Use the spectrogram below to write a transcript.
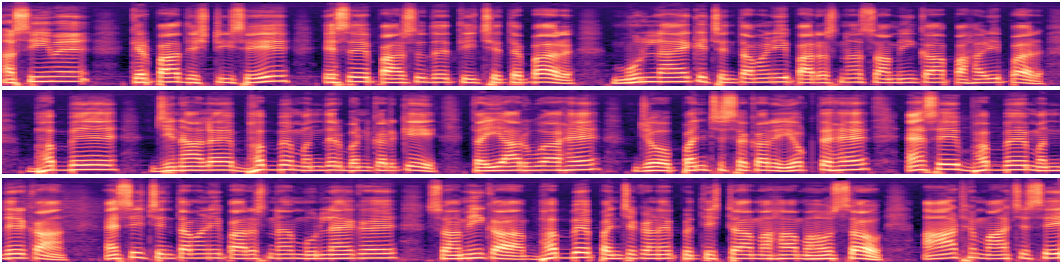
असीम कृपा दृष्टि से इस पार्श्वदती क्षेत्र पर मूल नायक चिंतामणि पारसनाथ स्वामी का पहाड़ी पर भव्य जिनालय, भव्य मंदिर बनकर के तैयार हुआ है, जो पंच सकर युक्त है। ऐसे भव्य मंदिर का, ऐसे चिंतामणि पारसनाथ मूल नायक स्वामी का भव्य पंचकर्ण प्रतिष्ठा महामहोत्सव आठ मार्च से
